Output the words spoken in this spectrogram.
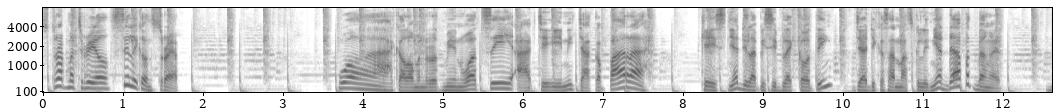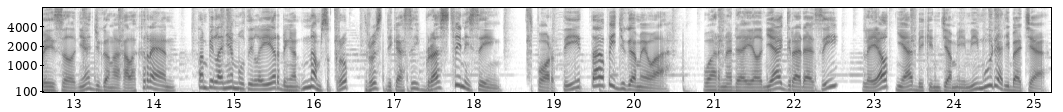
Strap material silicone strap. Wah, kalau menurut Minwatt sih, AC ini cakep parah. Case-nya dilapisi black coating, jadi kesan maskulinnya dapat banget. Bezelnya juga nggak kalah keren. Tampilannya multi-layer dengan 6 skrup, terus dikasih brush finishing. Sporty tapi juga mewah. Warna dialnya gradasi, Layoutnya bikin jam ini mudah dibaca.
